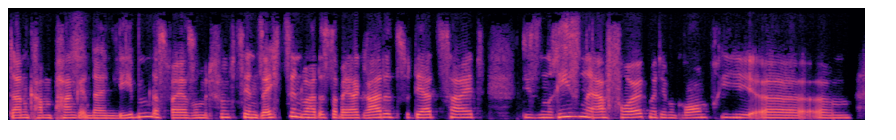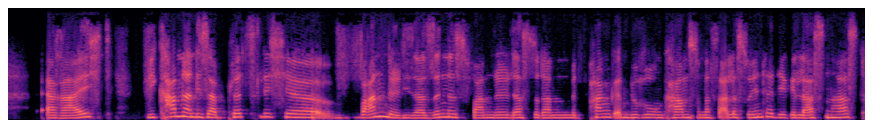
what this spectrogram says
dann kam Punk in dein Leben. Das war ja so mit 15, 16. Du hattest aber ja gerade zu der Zeit diesen Riesenerfolg mit dem Grand Prix äh, ähm, erreicht. Wie kam dann dieser plötzliche Wandel, dieser Sinneswandel, dass du dann mit Punk in Berührung kamst und das alles so hinter dir gelassen hast?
